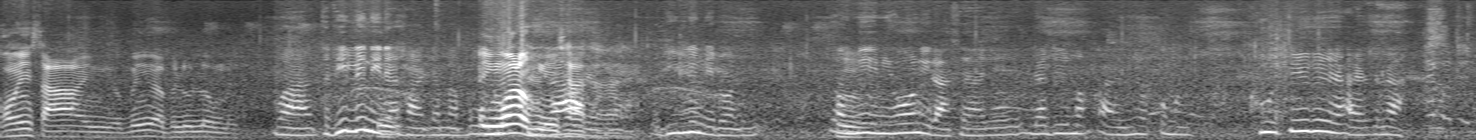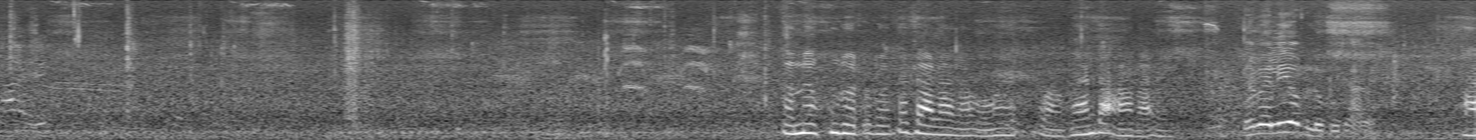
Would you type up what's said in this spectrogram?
ခေါင်းရင်းစားပြီးတော့ဘင်းကဘယ်လိုလုပ်မလဲဟွာတတိလစ်နေတဲ့အခါကျမှပို့အိမ်ဝါတော့နှင်းချတာတတိလစ်နေတော့ လေသူမေမျောနေတာဆရာကြီးလက်ဒီမကညောကမခုတေးခဲ့ရတယ်သလားဒါမဲ့ခုတော့တော်တော်တက်ကြလာတာပေါ့ဟိုဝမ်းတာအားပါလေနာမည်လေးရောဘယ်လိုပြထားလဲအာ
